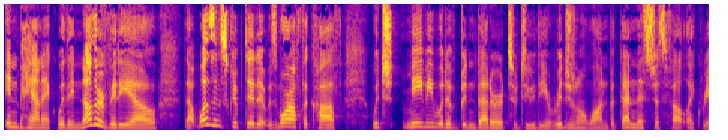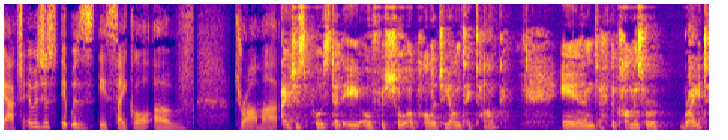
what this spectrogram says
in panic with another video that wasn't scripted. It was more off the cuff, which maybe would have been better to do the original one. But then this just felt like reaction. It was just, it was a cycle of drama. I just posted a official apology on TikTok and the comments were right.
